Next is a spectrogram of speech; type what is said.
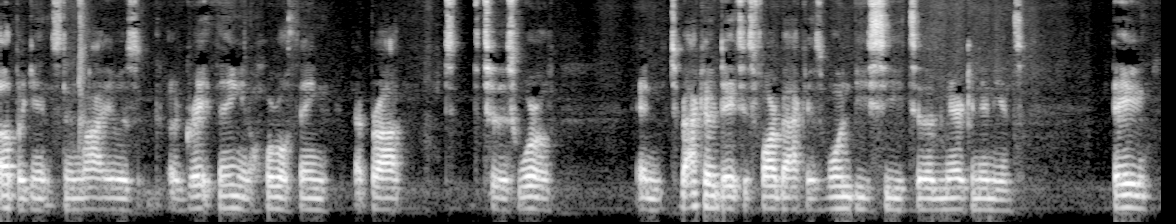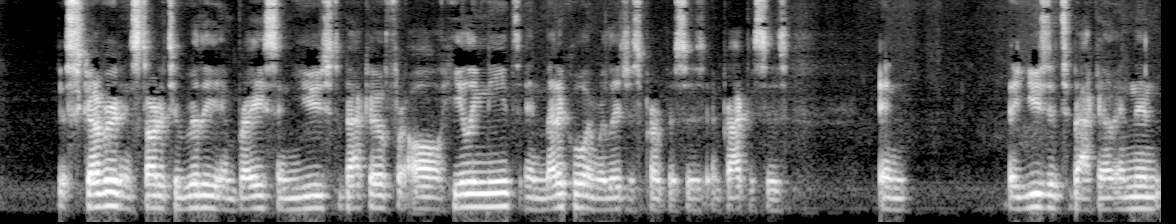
up against and why it was a great thing and a horrible thing that brought t- to this world. And tobacco dates as far back as 1 BC to the American Indians. They discovered and started to really embrace and use tobacco for all healing needs and medical and religious purposes and practices. And they used the tobacco, and then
